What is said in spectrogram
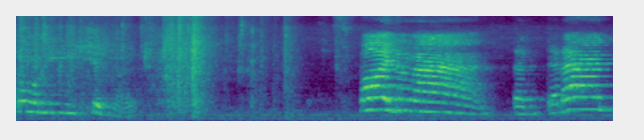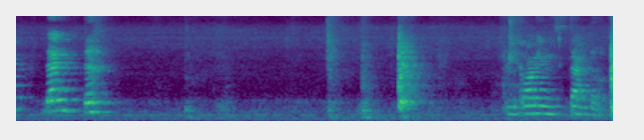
Someone you should know. Spider-Man! Dun, dun, dun, dun, dun. You can't even stand up.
